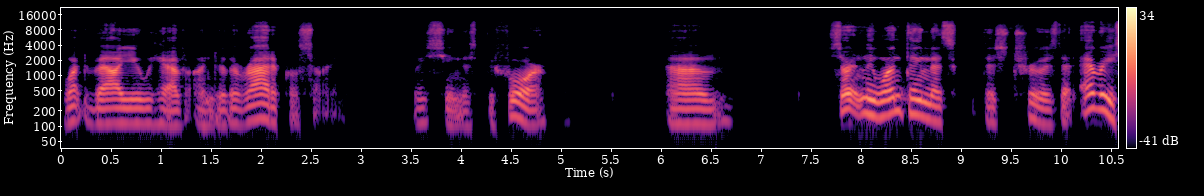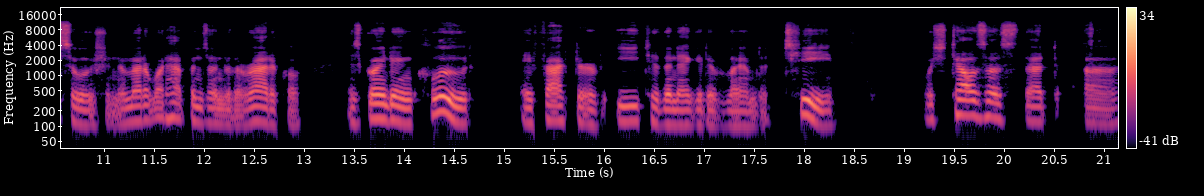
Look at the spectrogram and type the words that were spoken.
what value we have under the radical sign. We've seen this before. Um, certainly one thing that's, that's true is that every solution, no matter what happens under the radical, is going to include a factor of e to the negative lambda t, which tells us that uh,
